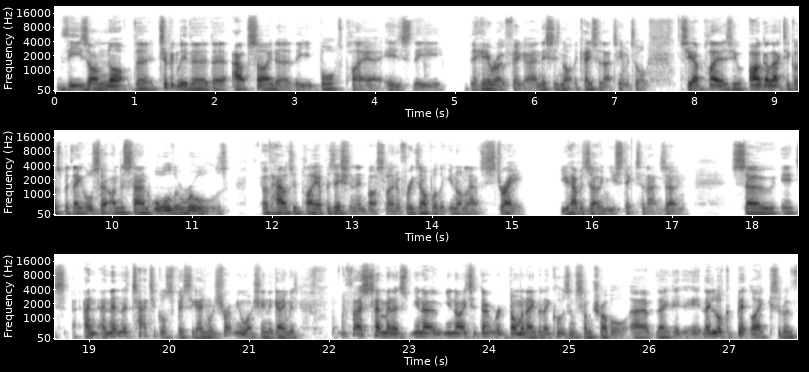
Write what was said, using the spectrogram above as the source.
these are not the typically the the outsider, the bought player is the the hero figure, and this is not the case with that team at all. So you have players who are Galacticos, but they also understand all the rules of how to play a position in Barcelona. For example, that you're not allowed to stray. You have a zone, you stick to that zone. So it's and and then the tactical sophistication. What struck me watching the game is the first ten minutes. You know, United don't dominate, but they cause them some trouble. Uh, they it, it, they look a bit like sort of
